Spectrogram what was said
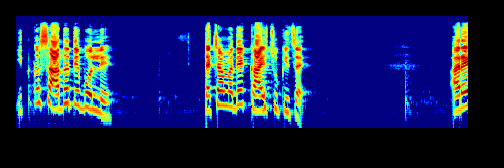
इतकं साधं ते बोलले. त्याच्यामध्ये काय चुकीचं आहे? अरे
